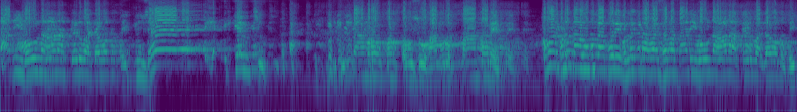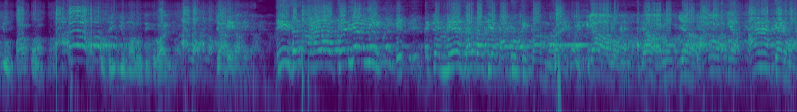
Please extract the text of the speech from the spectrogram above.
તારી વહુના આણા તેડવા જવાનું થઈ ગયું છે કેમ છું તામરો પણ કહું છું હામરો તા કરે ખબર પડતા ઉગતા ભોરે ભલકડા વાસમાં તારી વહુના આણા તેડવા જવાનું થઈ ગયું પાકું પાકું થઈ ગયું મારો દીકરો હાલ. ઈ સદા આયા તેડિયાની એટલે મેં સરદારથી કાઢું કે કામ જાય ક્યાં હાલો ક્યાં હાલો ક્યાં હાલો ક્યાં આણા તેડવા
